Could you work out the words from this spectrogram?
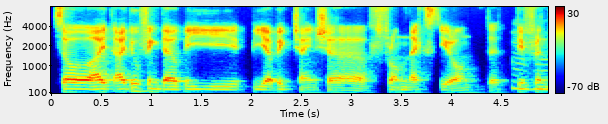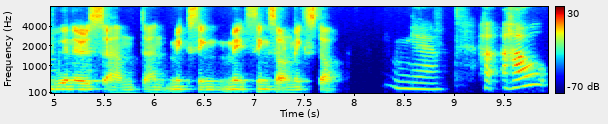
So I, I do think there'll be be a big change uh, from next year on. The mm-hmm. different winners and and mixing things are mixed up. Yeah. How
